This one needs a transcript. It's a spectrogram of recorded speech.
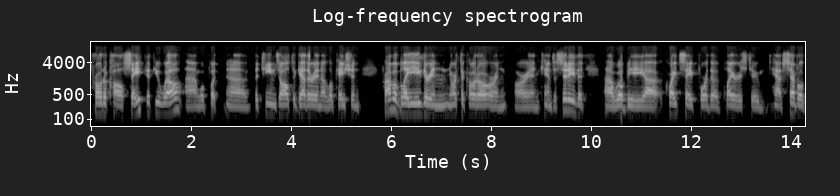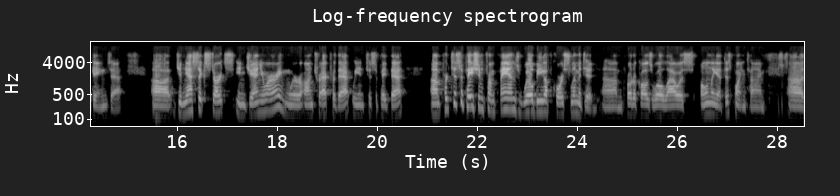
protocol safe, if you will. Uh, we'll put uh, the teams all together in a location, probably either in North Dakota or in, or in Kansas City that uh, will be quite safe for the players to have several games at. Uh, gymnastics starts in January, and we're on track for that. We anticipate that. Um, participation from fans will be, of course, limited. Um, protocols will allow us only at this point in time uh,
